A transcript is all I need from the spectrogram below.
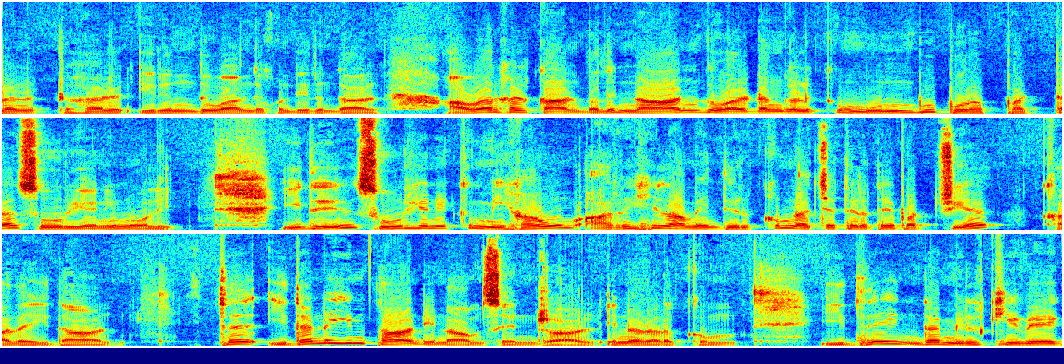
பிளானட்டுகள் இருந்து வாழ்ந்து கொண்டிருந்தால் அவர்கள் காண்பது நான்கு வருடங்களுக்கு முன்பு புறப்பட்ட சூரியனின் ஒளி. இது சூரியனுக்கு மிகவும் அருகில் அமைந்திருக்கும் நட்சத்திரத்தை பற்றிய கதைதான். இத- இதனையும் தாண்டி நாம் சென்றால் என்ன நடக்கும்? இது இந்த மில்கி வே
